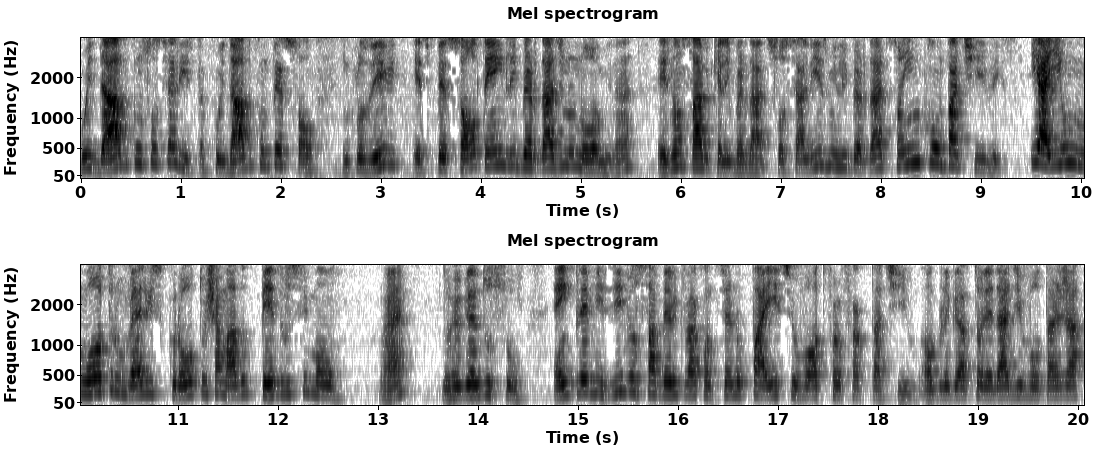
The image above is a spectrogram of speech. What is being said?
Cuidado com o socialista, cuidado com o pessoal. Inclusive, esse pessoal tem liberdade no nome, né? Eles não sabem o que é liberdade. Socialismo e liberdade são incompatíveis. E aí um outro velho escroto chamado Pedro Simão, né? Do Rio Grande do Sul. É imprevisível saber o que vai acontecer no país se o voto for facultativo. A obrigatoriedade de votar já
